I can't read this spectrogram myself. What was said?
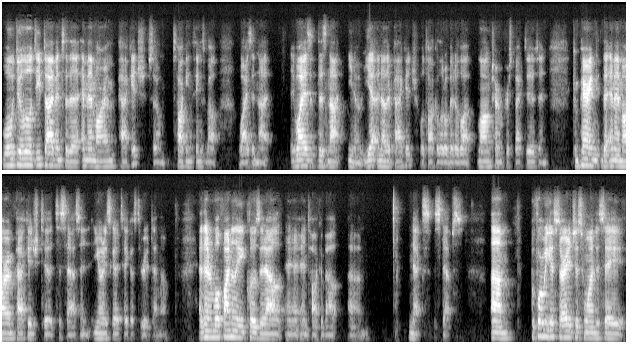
We'll do a little deep dive into the MMRM package. So talking things about why is it not, why is this not, you know, yet another package. We'll talk a little bit about long-term perspectives and comparing the MMRM package to, to SAS. And Yoni's going to take us through a demo. And then we'll finally close it out and, and talk about um, next steps. Um, before we get started, just wanted to say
